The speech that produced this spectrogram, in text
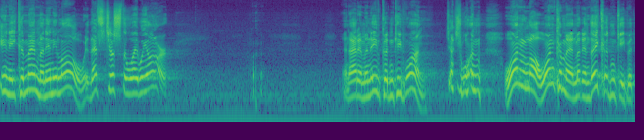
any commandment, any law. That's just the way we are. And Adam and Eve couldn't keep one. Just one, one law, one commandment, and they couldn't keep it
